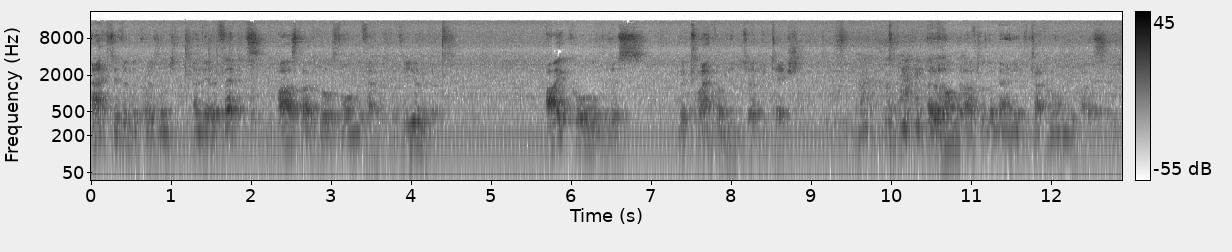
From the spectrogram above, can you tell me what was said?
active in the present, and their effects, the past particles, form the fabric of the universe. I call this the Clapham interpretation, along after the man in the Clapham omnibus.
